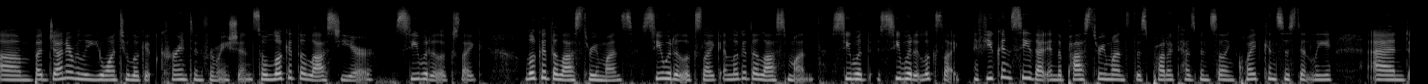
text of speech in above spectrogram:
Um, but generally, you want to look at current information. So look at the last year, see what it looks like. Look at the last three months, see what it looks like, and look at the last month, see what see what it looks like. If you can see that in the past three months, this product has been selling quite consistently and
